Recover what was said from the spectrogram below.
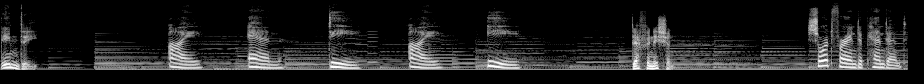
Indie I N D I E. Definition. Short for independent,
